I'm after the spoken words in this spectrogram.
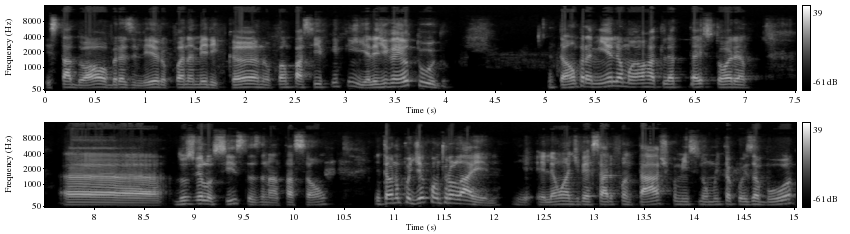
Estadual, Brasileiro, Pan-Americano, Pan-Pacífico, enfim, ele já ganhou tudo. Então, para mim, ele é o maior atleta da história uh, dos velocistas da natação. Então, eu não podia controlar ele. Ele é um adversário fantástico, me ensinou muita coisa boa,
